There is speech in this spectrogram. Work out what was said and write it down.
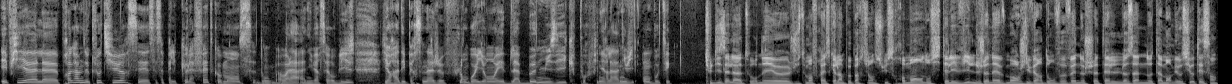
Et puis euh, le programme de clôture, ça s'appelle Que la fête commence. Donc bah voilà, anniversaire oblige. Il y aura des personnages flamboyants et de la bonne musique pour finir la nuit en beauté. Tu le disais, la tournée euh, justement fera escale un peu partout en Suisse romande. On citait les villes Genève, Morges, Yverdon, Vevey, Neuchâtel, Lausanne notamment, mais aussi au Tessin.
